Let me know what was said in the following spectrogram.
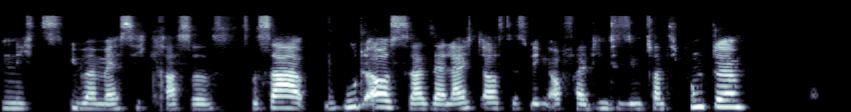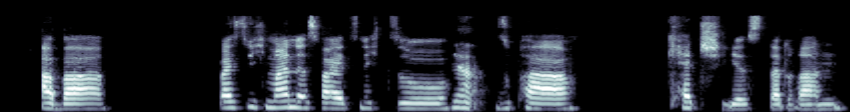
nichts übermäßig krasses. Es sah gut aus, sah sehr leicht aus, deswegen auch verdiente 27 Punkte. Aber weißt du, ich meine, es war jetzt nicht so Ja. super catchyes da dran.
